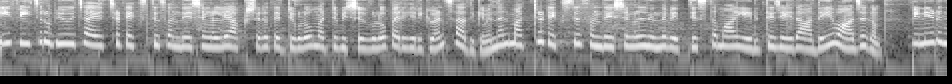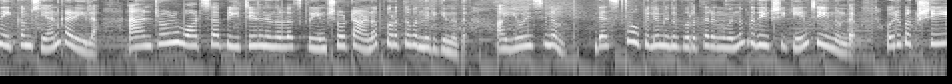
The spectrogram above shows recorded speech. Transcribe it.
ഈ ഫീച്ചർ ഉപയോഗിച്ച് അയച്ച ടെക്സ്റ്റ് സന്ദേശങ്ങളിലെ അക്ഷര തെറ്റുകളോ മറ്റ് പിശകുകളോ പരിഹരിക്കുവാൻ സാധിക്കും. എന്നാൽ മറ്റു ടെക്സ്റ്റ് സന്ദേശങ്ങളിൽ നിന്ന് വ്യത്യസ്തമായി എഡിറ്റ് ചെയ്ത അതേ വാചകം പിന്നീട് നീക്കം ചെയ്യാൻ കഴിയില്ല. ആൻഡ്രോയിഡ് വാട്സാപ്പ് ബീറ്റയിൽ നിന്നുള്ള സ്ക്രീൻഷോട്ടാണ് പുറത്തു വന്നിരിക്കുന്നത്. ഐ ഒ എസിലും ഡെസ്ക്ടോപ്പിലും ഇത് പുറത്തിറങ്ങുമെന്ന് പ്രതീക്ഷിക്കുകയും ചെയ്യുന്നുണ്ട്. ഒരുപക്ഷേ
